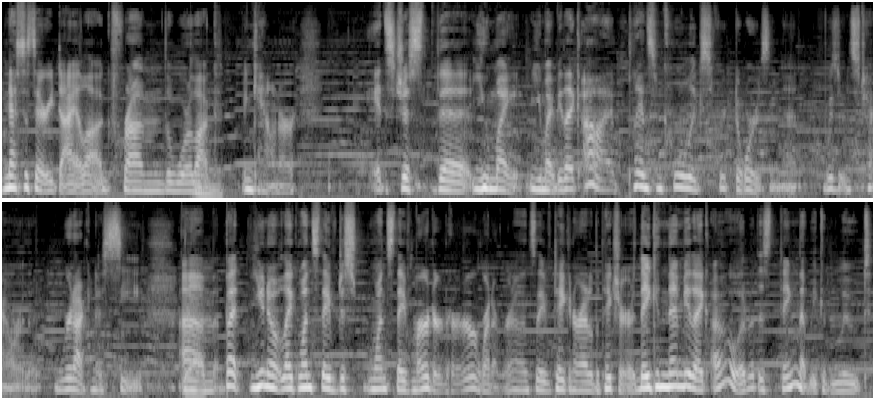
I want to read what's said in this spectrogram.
necessary dialogue from the warlock Mm-hmm. encounter. It's just the you might you might be like oh i planned some cool like secret doors in that wizard's tower that we're not going to see um but you know like once they've just once they've murdered her or whatever once they've taken her out of the picture they can then be like oh what about this thing that we could loot?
